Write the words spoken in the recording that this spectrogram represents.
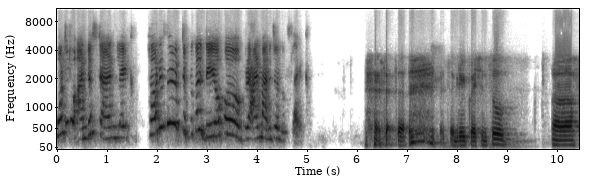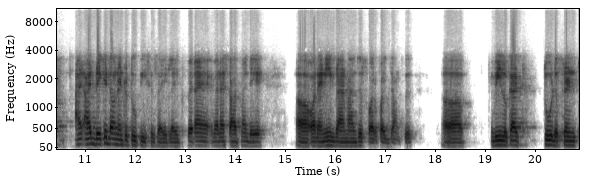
wanted to understand like how does a typical day of a brand manager looks like? that's a that's a great question. So uh, I I break it down into two pieces, right? Like when I when I start my day, uh, or any brand manager for for example, uh, we look at two different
